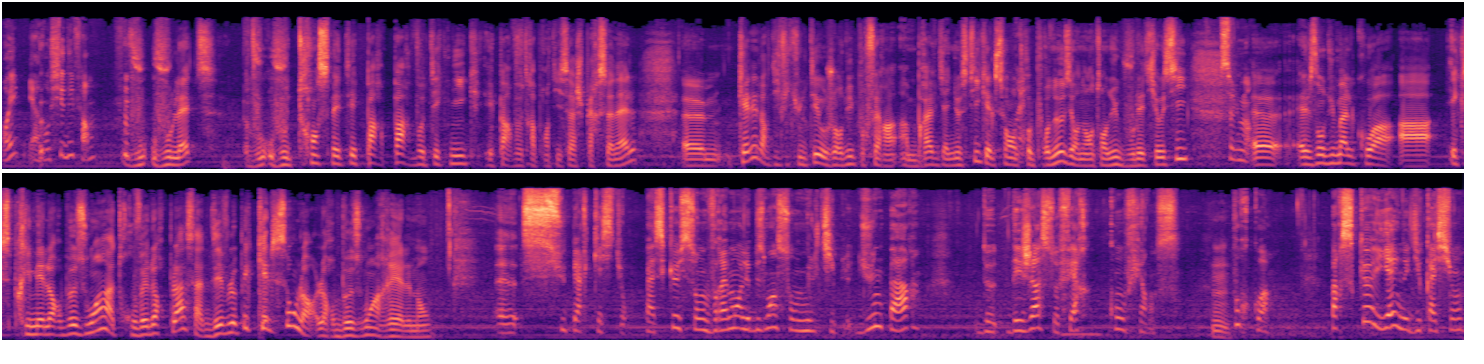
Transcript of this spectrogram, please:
oui, il y a aussi des femmes. Vous, vous l'êtes vous, vous, transmettez par, par vos techniques et par votre apprentissage personnel. Euh, quelle est leur difficulté aujourd'hui pour faire un, bref diagnostic? Elles sont entrepreneuses et on a entendu que vous l'étiez aussi. Absolument. Euh, elles ont du mal quoi À exprimer leurs besoins, à trouver leur place, à développer? Quels sont leurs, leurs besoins réellement? Euh, Super question. Parce que sont vraiment, les besoins sont multiples. D'une part, de déjà se faire confiance. Hmm. Pourquoi? Parce qu'il y a une éducation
